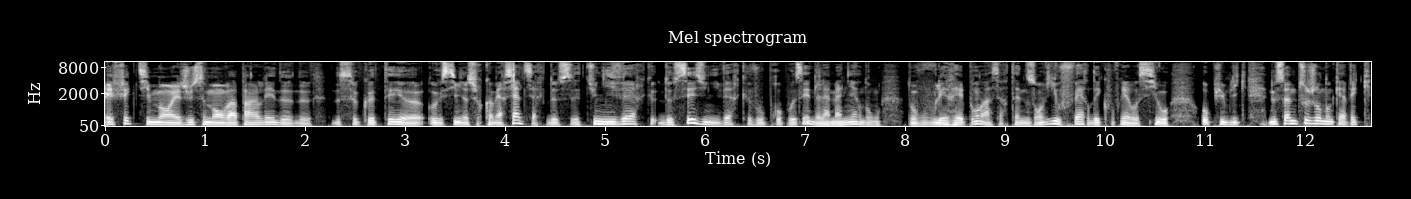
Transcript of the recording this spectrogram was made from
Effectivement, et justement, on va parler de, de, de ce côté euh, aussi bien sûr commercial, c'est-à-dire de cet univers, que, de ces univers que vous proposez, de la manière dont, dont vous voulez répondre à certaines envies ou faire découvrir aussi au, au public. Nous sommes toujours donc avec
